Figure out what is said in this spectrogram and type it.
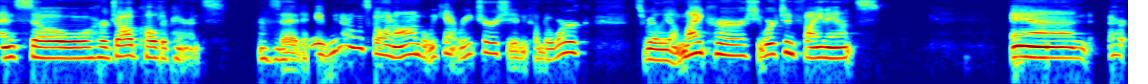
And so her job called her parents. Mhm. said, Hey, we don't know what's going on, but we can't reach her. She didn't come to work. It's really unlike her. She worked in finance. And her,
